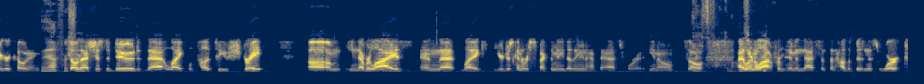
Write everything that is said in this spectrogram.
sugarcoating. Yeah, for So sure. that's just a dude that like will tell it to you straight. Um, he never lies, and that like you're just gonna respect him, and he doesn't even have to ask for it. You know. So That's I learned a lot from him in that sense on how the business works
